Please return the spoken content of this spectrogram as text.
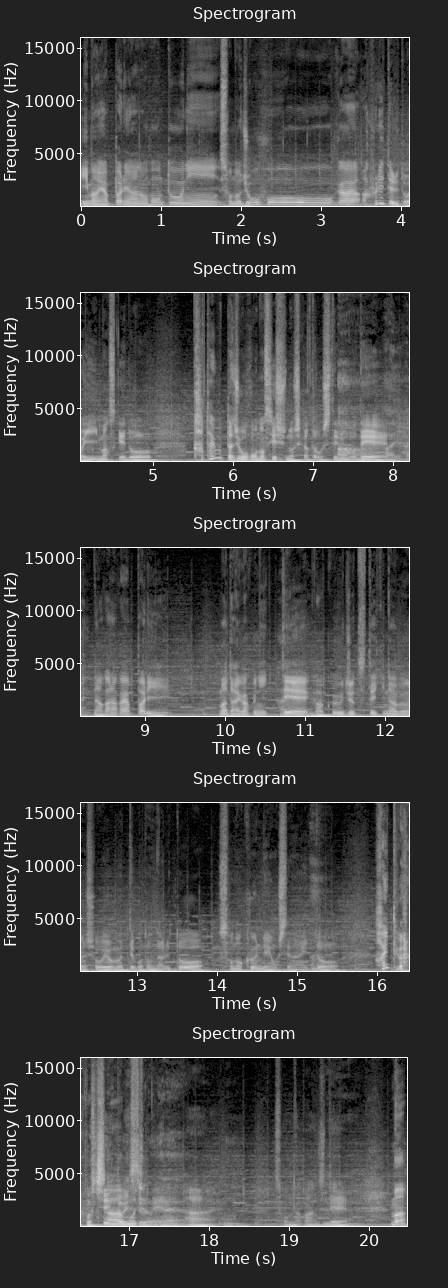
今やっぱりあの本当にその情報が溢れてるとは言いますけど偏った情報の摂取の仕方をしているので、はいはい、なかなかやっぱり、まあ、大学に行って学術的な文章を読むってことになると、はい、その訓練をしてないと入ってからもしんどいですよね。ね。はい、うん、そんな感じで、うん、まあ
